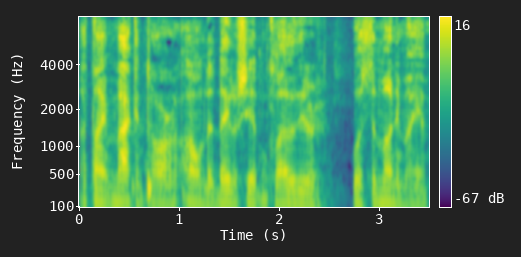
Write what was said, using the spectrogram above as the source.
I think McIntyre owned the dealership and Clothier was the money man.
